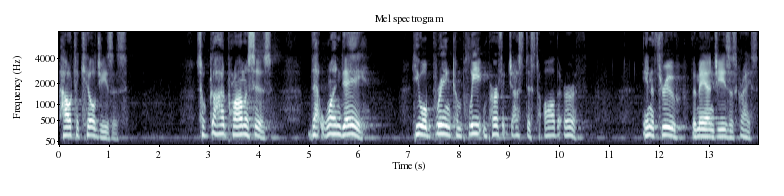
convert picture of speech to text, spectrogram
how to kill Jesus. So God promises that one day he will bring complete and perfect justice to all the earth in and through the man Jesus Christ.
